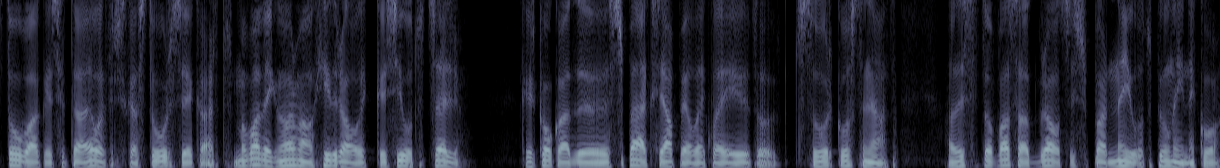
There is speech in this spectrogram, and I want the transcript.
stulbākais ir tā elektriskā stūres iekārta. Man patīk normāli hidraulika, ka es jūtu ceļu, ka ir kaut kāda spēks jāpieliek, lai to stūri kustinātu. Tad es to pasātu braucu, vispār nejūtu pilnīgi neko.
